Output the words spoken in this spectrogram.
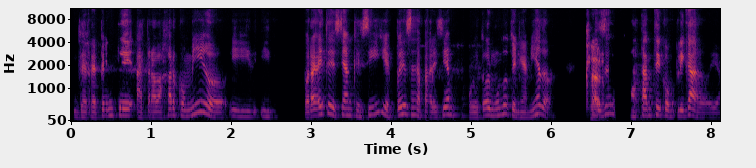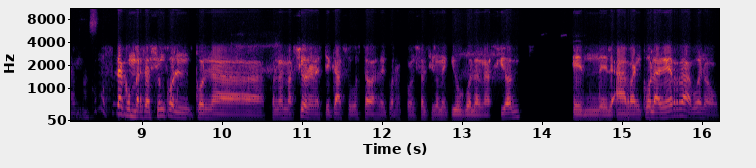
de repente, a trabajar conmigo. Y, y, por ahí te decían que sí y después desaparecían porque todo el mundo tenía miedo. Claro. Entonces, bastante complicado, digamos. ¿Cómo fue la conversación con, con, la, con la Nación en este caso? Vos estabas de corresponsal, si no me equivoco, la Nación arrancó la guerra, bueno,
